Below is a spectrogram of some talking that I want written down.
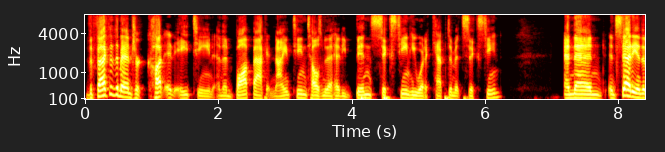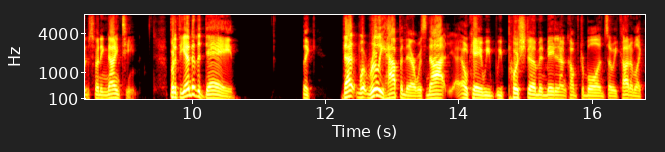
the fact that the manager cut at 18 and then bought back at 19 tells me that had he been 16, he would have kept him at 16. And then instead he ended up spending 19. But at the end of the day, that what really happened there was not okay, we we pushed him and made it uncomfortable and so we cut him. Like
